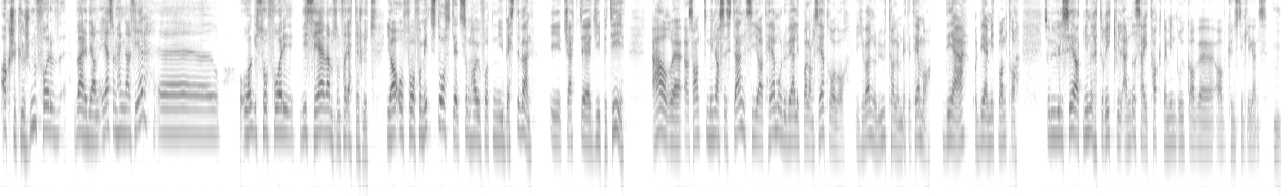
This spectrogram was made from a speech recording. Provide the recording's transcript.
Aksjekursen får være det han er, som Hegnar sier. Eh, og så får vi se hvem som får rett til slutt. Ja, og for, for mitt ståsted, som har jo fått en ny bestevenn i chat eh, GPT, er, er sant, min assistent sier at her må du være litt balansert, Roger. Ikke vel, når du uttaler om dette temaet. Det er, og det er mitt mantra. Så du vil se at min retorikk vil endre seg i takt med min bruk av, eh, av kunstig intelligens. Mm.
